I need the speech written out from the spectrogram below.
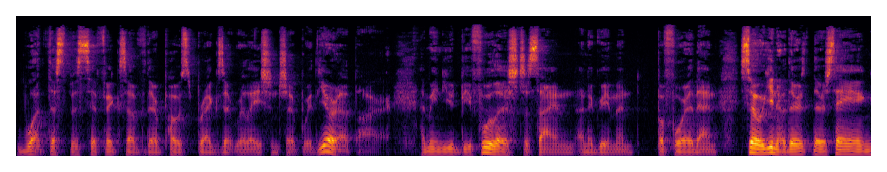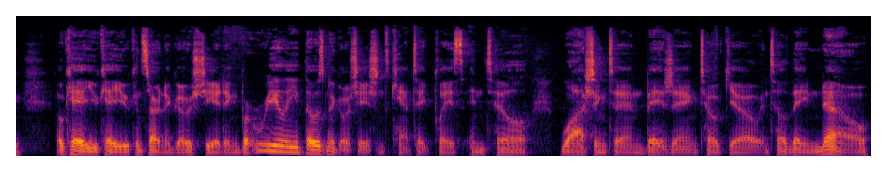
what the specifics of their post Brexit relationship with Europe are? I mean, you'd be foolish to sign an agreement before then. So, you know, they're, they're saying, okay, UK, you can start negotiating, but really those negotiations can't take place until Washington, Beijing, Tokyo, until they know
